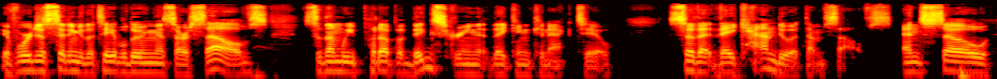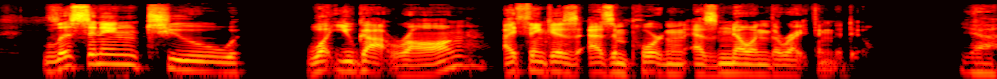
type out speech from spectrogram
if we're just sitting at the table doing this ourselves. So then we put up a big screen that they can connect to so that they can do it themselves. And so listening to what you got wrong, I think is as important as knowing the right thing to do. Yeah.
